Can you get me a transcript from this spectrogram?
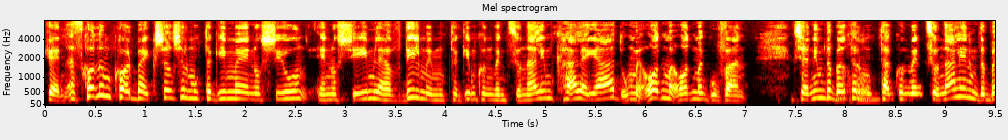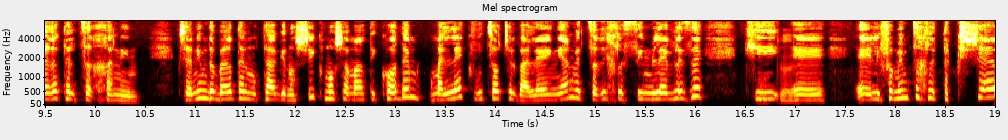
כן, אז קודם כל בהקשר של מותגים אנושיים, אנושיים להבדיל ממותגים קונבנציונליים, קהל היעד הוא מאוד מאוד מגוון. כשאני מדברת על נכון. מותג קונבנציונלי, אני מדברת על צרכנים. כשאני מדברת על מותג אנושי, כמו שאמרתי קודם, מלא קבוצות של בעלי עניין, וצריך לשים לב לזה, כי אוקיי. אה, אה, לפעמים צריך לתקשר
